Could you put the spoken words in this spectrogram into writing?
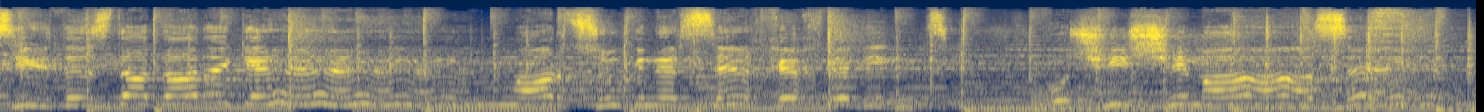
սիրտս դադարգեմ, արցունքներ սեն խեղդելից, ոչի չեմ ասել,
